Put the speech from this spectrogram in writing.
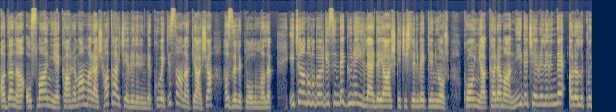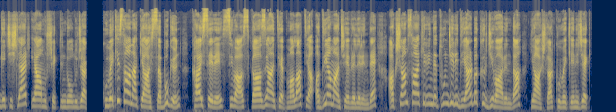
Adana, Osmaniye, Kahramanmaraş, Hatay çevrelerinde kuvvetli sağanak yağışa hazırlıklı olunmalı. İç Anadolu bölgesinde güney illerde yağış geçişleri bekleniyor. Konya, Karaman, Niğde çevrelerinde aralıklı geçişler yağmur şeklinde olacak. Kuvvetli sağanak yağışsa bugün Kayseri, Sivas, Gaziantep, Malatya, Adıyaman çevrelerinde, akşam saatlerinde Tunceli, Diyarbakır civarında yağışlar kuvvetlenecek.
